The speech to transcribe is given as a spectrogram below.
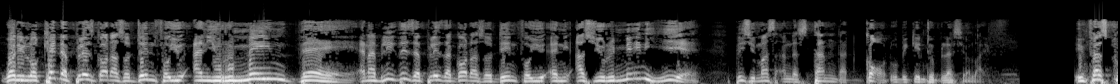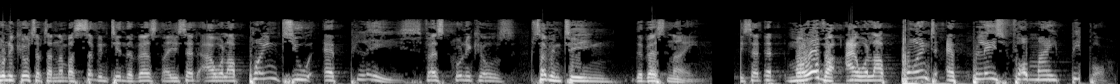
When you locate the place God has ordained for you and you remain there, and I believe this is a place that God has ordained for you, and as you remain here, please you must understand that God will begin to bless your life. In First Chronicles chapter number 17, the verse 9, he said, I will appoint you a place. First Chronicles 17, the verse 9. He said that, moreover, I will appoint a place for my people.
